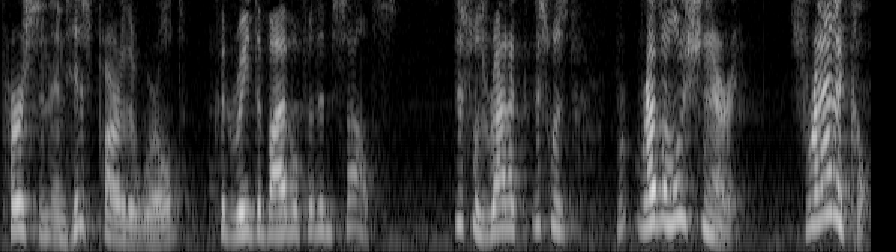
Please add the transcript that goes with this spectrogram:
person in his part of the world could read the Bible for themselves. This was radical. This was revolutionary. It's radical.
